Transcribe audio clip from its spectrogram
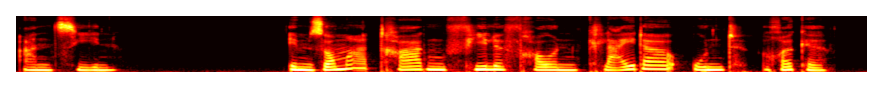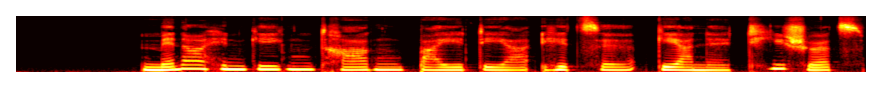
anziehen. Im Sommer tragen viele Frauen Kleider und Röcke. Männer hingegen tragen bei der Hitze gerne T-Shirts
